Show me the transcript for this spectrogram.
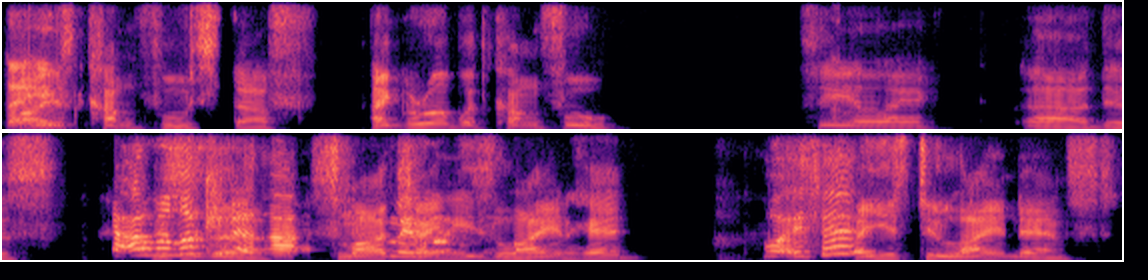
That All you this kung fu stuff. I grew up with kung fu. See, like uh this. I was this looking at that. small Wait, what- Chinese lion head. What is it? I used to lion dance.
